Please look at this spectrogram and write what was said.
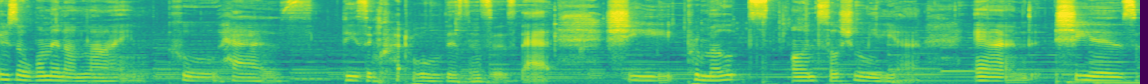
There's a woman online who has these incredible businesses that she promotes on social media, and she is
